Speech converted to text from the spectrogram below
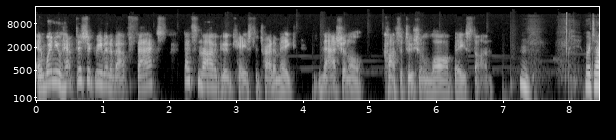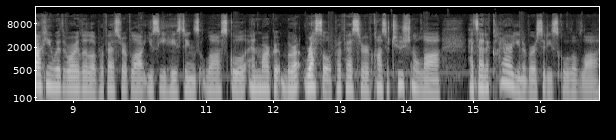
And when you have disagreement about facts, that's not a good case to try to make national constitutional law based on. Hmm. We're talking with Rory Little, professor of law at UC Hastings Law School, and Margaret Russell, professor of constitutional law at Santa Clara University School of Law.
